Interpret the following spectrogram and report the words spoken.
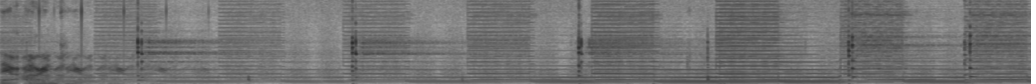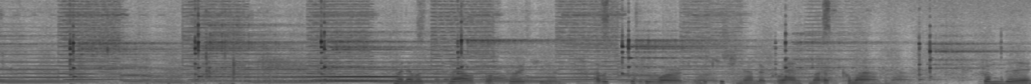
There aren't. When I was 12 or 13, I was put to work in the kitchen under grandmother's command. From the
